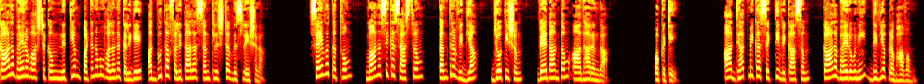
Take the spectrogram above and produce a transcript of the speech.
కాళభైరవాష్టకం నిత్యం పఠనము వలన కలిగే అద్భుత ఫలితాల సంక్లిష్ట విశ్లేషణ. శైవతత్వం మానసిక శాస్త్రం తంత్ర విద్య జ్యోతిషం వేదాంతం ఆధారంగా. ఒకటి. ఆధ్యాత్మిక శక్తి వికాసం కాళభైరవుని దివ్య ప్రభావం.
